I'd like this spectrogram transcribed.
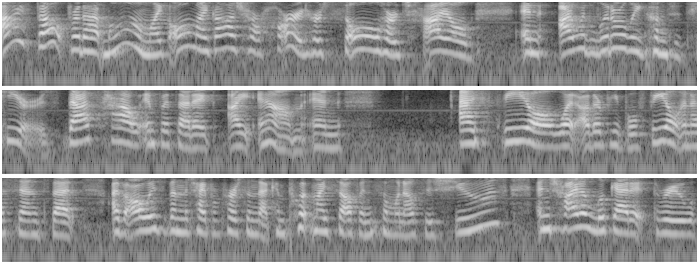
I felt for that mom like, oh my gosh, her heart, her soul, her child. And I would literally come to tears. That's how empathetic I am. And I feel what other people feel in a sense that I've always been the type of person that can put myself in someone else's shoes and try to look at it through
